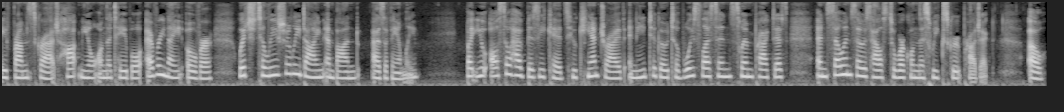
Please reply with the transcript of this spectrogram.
a from scratch hot meal on the table every night over which to leisurely dine and bond as a family. But you also have busy kids who can't drive and need to go to voice lessons, swim practice, and so and so's house to work on this week's group project. Oh,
